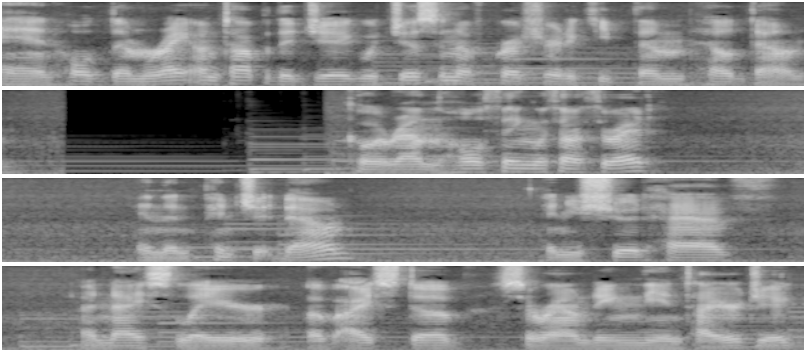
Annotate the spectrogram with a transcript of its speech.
and hold them right on top of the jig with just enough pressure to keep them held down. Go around the whole thing with our thread and then pinch it down and you should have a nice layer of ice dub surrounding the entire jig.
